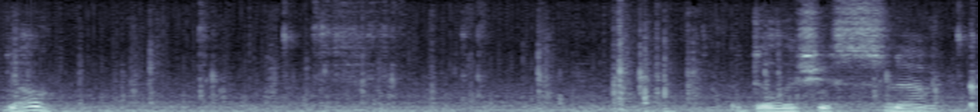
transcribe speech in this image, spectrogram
Yum. A delicious snack.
